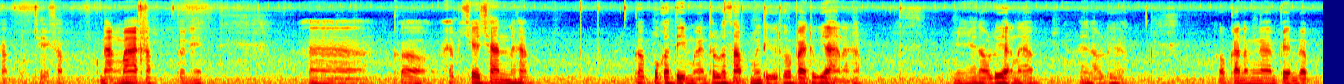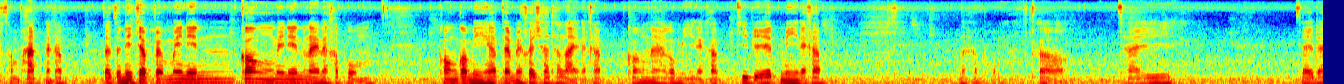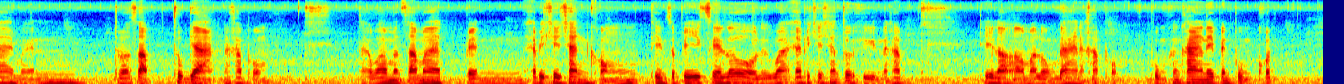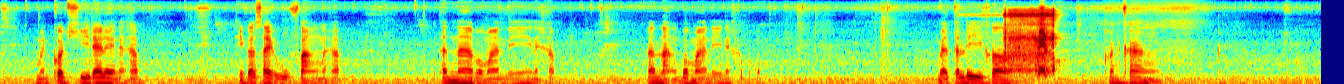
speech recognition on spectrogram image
ครับ โอเคครับ หนังมากครับตัวนี้อ่าก็แอปพลิเคชันนะครับ ก็ปกติเหมือนโทรศัพท์มือถือทั่วไปทุกอย่างนะครับ มีให้เราเลือกนะครับ ให้เราเลือกออกการทำงานเป็นแบบสัมผัสนะครับ แต่ตัวนี้จะไม่เน้นกล้องไม่เน้นอะไรนะครับ ผมกล้องก็มีครับ แต่ไม่ค่อยชัดเท่าไหร่นะครับ กล้องหน้าก็มีนะครับ GPS มีนะครับนะครับผมก็ใช้ใช้ได้เหมือนโทรศัพท์ทุกอย่างนะครับผม แต่ว่ามันสามารถเป็นแอปพลิเคชันของ TeamSpeak Zero หรือว่าแอปพลิเคชันตัวอื่นนะครับ ที่เราเอามาลงได้นะครับผมปุ่มข้างๆนี่เป็นปุ่มกด เหมือนกดคีย์ได้เลยนะครับ นี่ก็ใส่หูฟังนะครับ ด้านหน้าประมาณนี้นะครับ ด้านหลังประมาณนี้นะครับผมแบตเตอรี่ก็ค่อนข้าง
